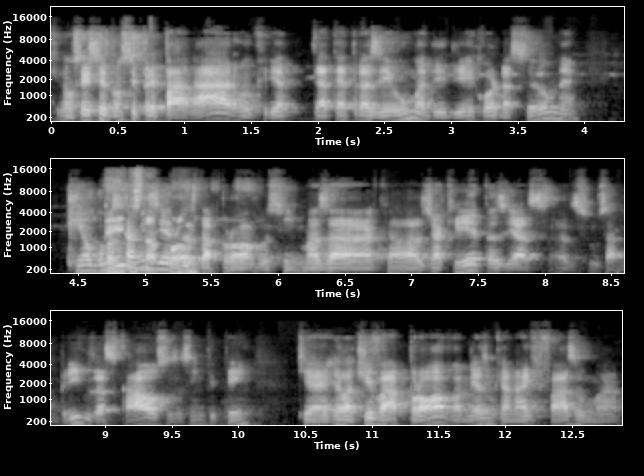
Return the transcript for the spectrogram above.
que, não sei se eles não se prepararam, eu queria até trazer uma de, de recordação, né? Tinha algumas camisetas da prova? da prova, assim, mas a, as jaquetas e as, as, os abrigos, as calças, assim, que tem, que é relativa à prova mesmo, que a Nike faz uma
